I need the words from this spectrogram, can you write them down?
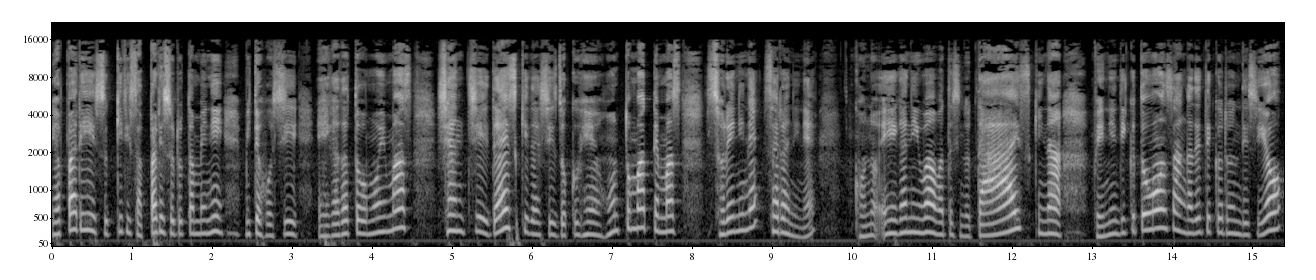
やっぱりすっきりさっぱりするために見てほしい映画だと思います。シャンチー大好きだし、続編ほんと待ってます。それにね、さらにね、この映画には私の大好きなベネディクト・ウォンさんが出てくるんですよ。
